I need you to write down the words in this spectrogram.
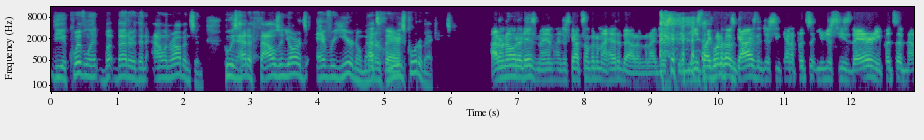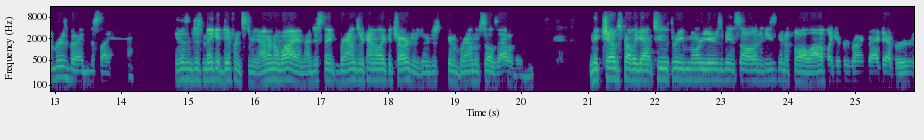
the equivalent but better than Allen Robinson, who has had a thousand yards every year, no matter who his quarterback is. I don't know what it is, man. I just got something in my head about him, and I just he's like one of those guys that just he kind of puts it. You just he's there and he puts up numbers, but I just like eh, he doesn't just make a difference to me. I don't know why, and I just think Browns are kind of like the Chargers. They're just gonna brown themselves out of it. Nick Chubb's probably got two, three more years of being solid, and he's gonna fall off like every running back ever.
